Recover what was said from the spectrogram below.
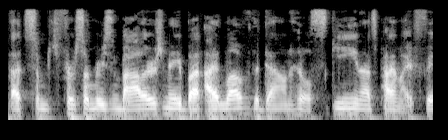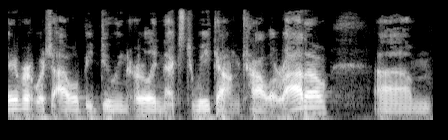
that's some for some reason bothers me, but I love the downhill skiing. That's probably my favorite, which I will be doing early next week out in Colorado. Um,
